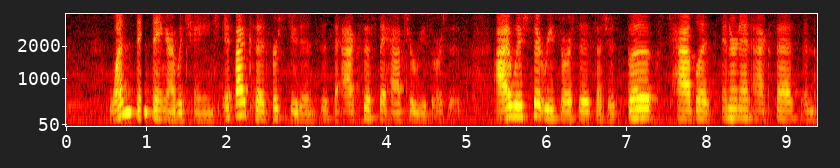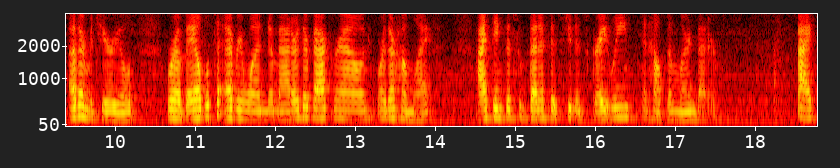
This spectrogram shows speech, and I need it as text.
One th- thing I would change, if I could, for students is the access they have to resources. I wish that resources such as books, tablets, internet access, and other materials were available to everyone no matter their background or their home life. I think this would benefit students greatly and help them learn better. Bye.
